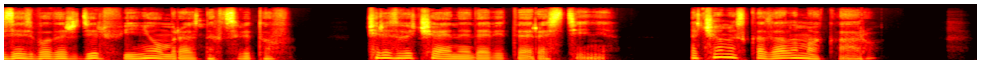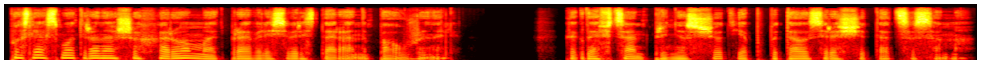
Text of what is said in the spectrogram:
Здесь был даже дельфиниум разных цветов. Чрезвычайно ядовитое растение. О чем и сказала Макару. После осмотра наших хором мы отправились в ресторан и поужинали. Когда официант принес счет, я попыталась рассчитаться сама.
